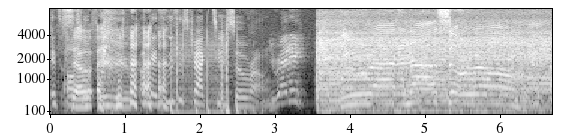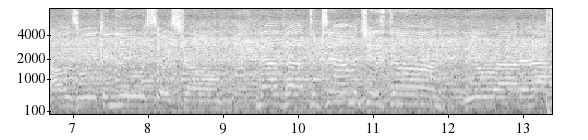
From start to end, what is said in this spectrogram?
it's so- also for you. Okay, so this is track two. So wrong. You ready? You were right and I was so wrong. I was weak and you were so strong. Now that the damage is done, you were right and I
